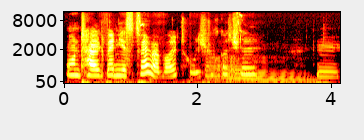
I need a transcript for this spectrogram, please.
Und halt, wenn ihr es zweimal wollt, hole ich das ganz schnell. Hm.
